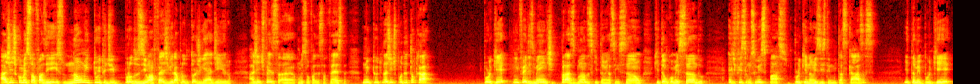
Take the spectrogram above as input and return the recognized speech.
A gente começou a fazer isso não no intuito de produzir uma festa, de virar produtor, de ganhar dinheiro. A gente fez, eh, começou a fazer essa festa no intuito da gente poder tocar. Porque, infelizmente, para as bandas que estão em ascensão, que estão começando, é difícil conseguir um espaço. Porque não existem muitas casas e também porque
